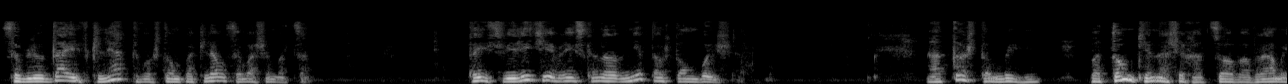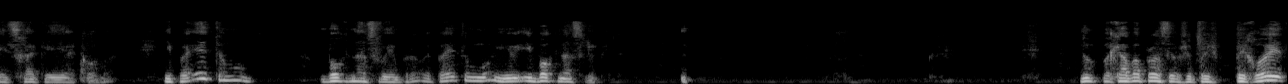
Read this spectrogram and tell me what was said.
соблюдает клятву, что он поклялся вашим отцам. То есть величие еврейского народа не в том, что он больше, а то, что мы потомки наших отцов Авраама, Исхака и Якова. И поэтому Бог нас выбрал, и поэтому и, и Бог нас любит. Ну, пока вопросы уже приходят,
